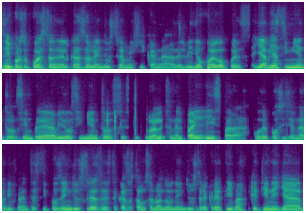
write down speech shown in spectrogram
Sí, por supuesto, en el caso de la industria mexicana del videojuego, pues ya había cimientos, siempre ha habido cimientos estructurales en el país para poder posicionar diferentes tipos de industrias. En este caso estamos hablando de una industria creativa que tiene ya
